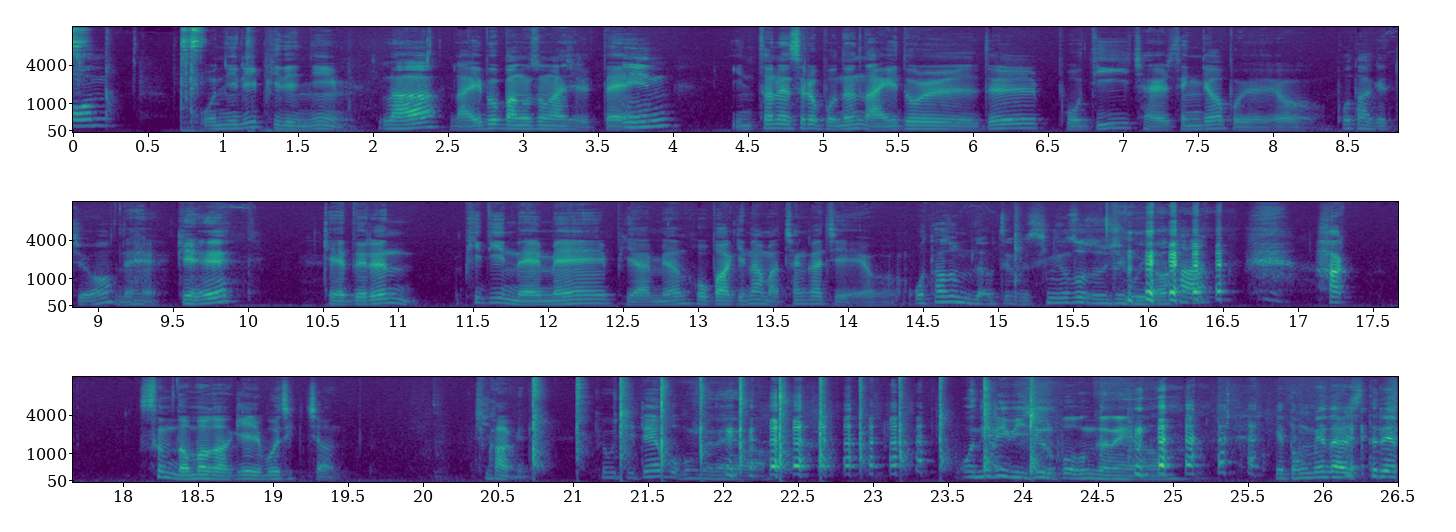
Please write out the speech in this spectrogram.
on 온일이 PD님 라 라이브 방송하실 때 in 인터넷으로 보는 아이돌들 보디 잘생겨 보여요. 보다겠죠. 네, 개 걔들은 PD nem에 비하면 호박이나 마찬가지예요. 오타 좀 신경 써 주시고요. 학 학, 숨 넘어가기 일보 직전. 축하합니다. 결국 지대에 뽑은 거네요. 오늘이 위주로 뽑은 거네요. 이게 동메달 스트랩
